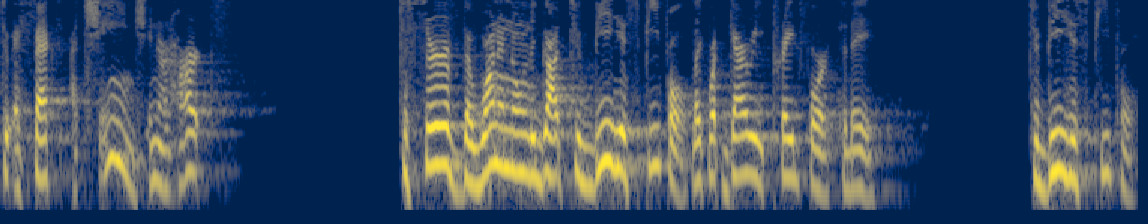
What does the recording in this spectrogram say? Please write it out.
to effect a change in our hearts. To serve the one and only God, to be His people, like what Gary prayed for today. To be His people.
